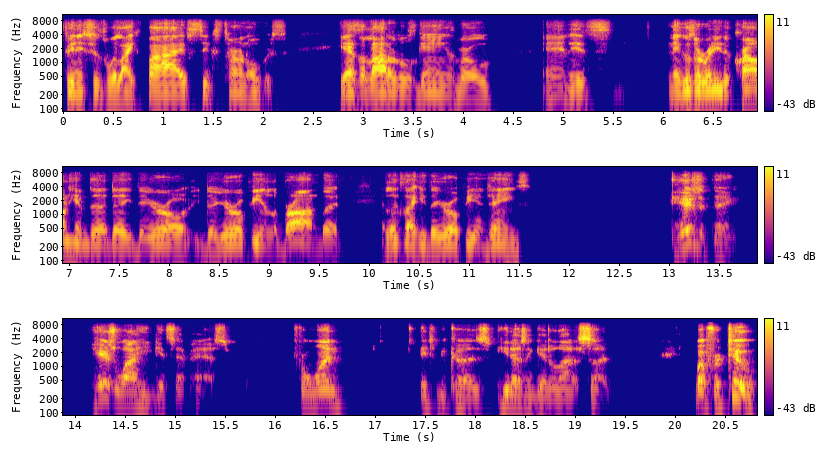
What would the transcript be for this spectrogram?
finishes with like five, six turnovers. He has a lot of those games, bro, and it's niggas are ready to crown him the the the Euro the European LeBron, but it looks like he's the European James. Here's the thing. Here's why he gets that pass. For one, it's because he doesn't get a lot of sun. But for two,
